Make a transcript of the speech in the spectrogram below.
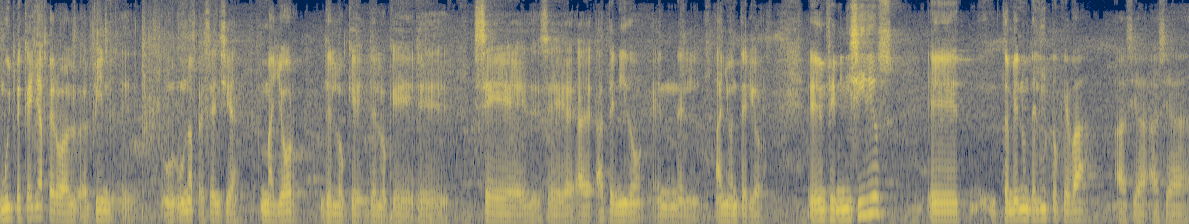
muy pequeña, pero al, fin una presencia mayor de lo que, de lo que se, ha, tenido en el año anterior. En feminicidios, eh, también un delito que va hacia, hacia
